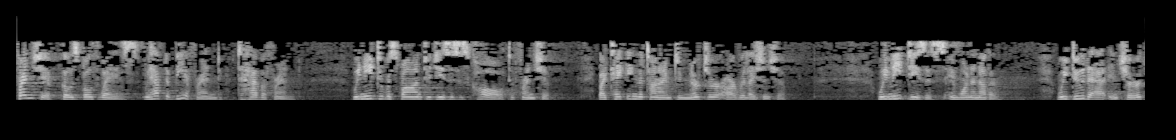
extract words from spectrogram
Friendship goes both ways. We have to be a friend to have a friend. We need to respond to Jesus' call to friendship by taking the time to nurture our relationship. We meet Jesus in one another. We do that in church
